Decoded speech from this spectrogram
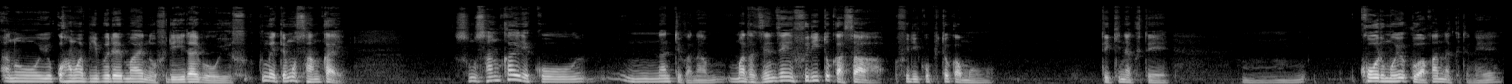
あの横浜ビブレ前のフリーライブを含めても3回その3回でこうなんていうかな、まだ全然振りとかさ、振りコピとかもできなくて、うん、コールもよくわかんなくてね、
